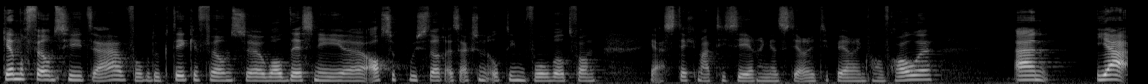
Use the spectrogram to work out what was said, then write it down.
kinderfilms ziet, bijvoorbeeld ook tekenfilms, Walt Disney, Assenpoester is echt zo'n ultiem voorbeeld van ja, stigmatisering en stereotypering van vrouwen. En ja,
